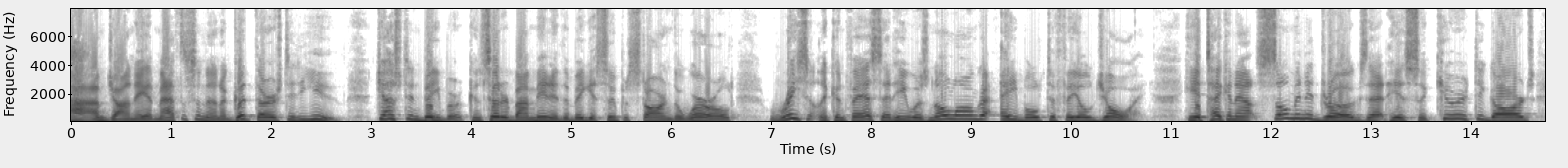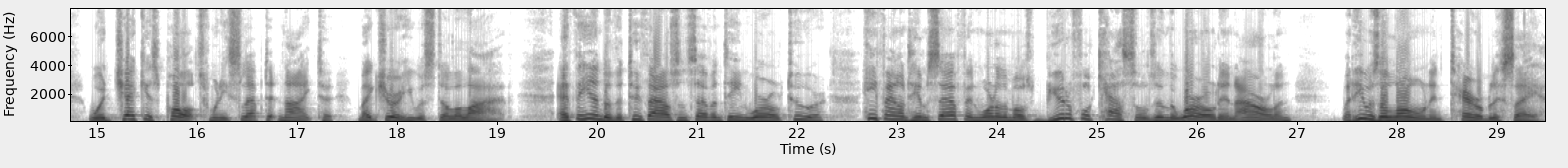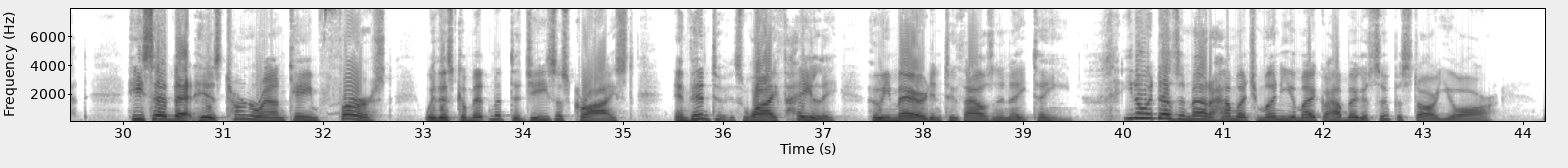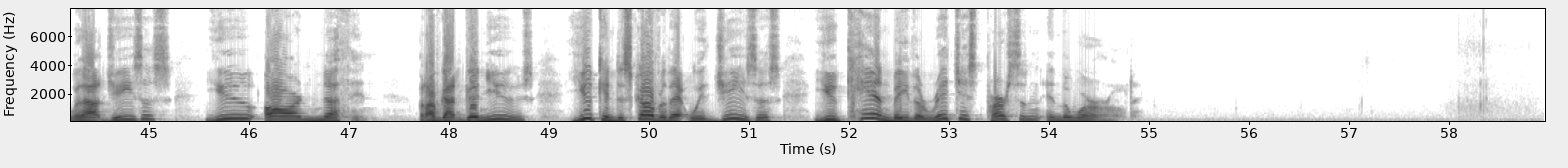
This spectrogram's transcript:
Hi, I'm John Ed Mathison, and a good Thursday to you. Justin Bieber, considered by many the biggest superstar in the world, recently confessed that he was no longer able to feel joy. He had taken out so many drugs that his security guards would check his pulse when he slept at night to make sure he was still alive. At the end of the 2017 World Tour, he found himself in one of the most beautiful castles in the world in Ireland, but he was alone and terribly sad. He said that his turnaround came first with his commitment to Jesus Christ and then to his wife Hailey, who he married in 2018. You know, it doesn't matter how much money you make or how big a superstar you are. Without Jesus, you are nothing. But I've got good news. You can discover that with Jesus, you can be the richest person in the world.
